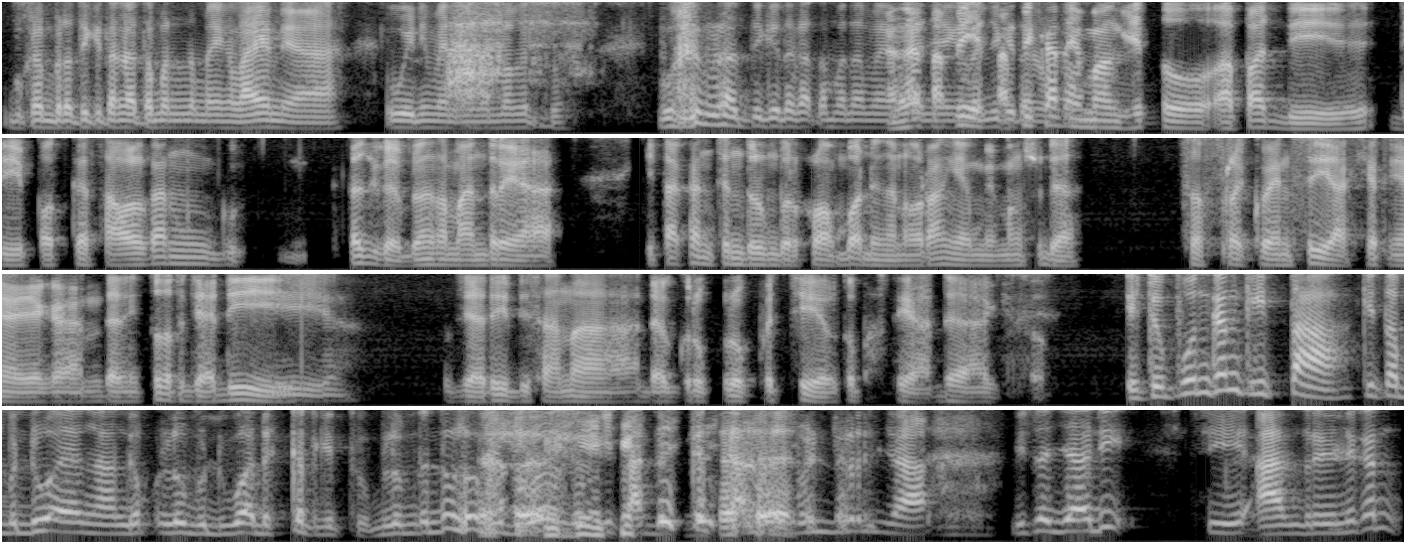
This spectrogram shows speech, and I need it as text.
Bukan berarti kita nggak teman sama yang lain ya. Wih, ini main aman banget tuh bukan berarti kita nggak teman sama yang lain tapi yang tapi kita kan emang gitu apa di di podcast awal kan kita juga bilang sama Andre ya kita kan cenderung berkelompok dengan orang yang memang sudah sefrekuensi akhirnya ya kan? Dan itu terjadi. Iya. Terjadi di sana ada grup-grup kecil tuh pasti ada gitu. Itu pun kan kita kita berdua yang nganggap lu berdua deket gitu. Belum tentu lu berdua kita deket kan sebenarnya. Bisa jadi si Andre ini kan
